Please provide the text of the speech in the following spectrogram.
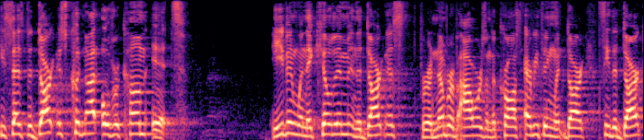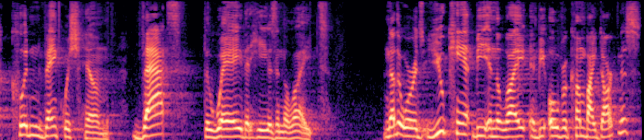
he says the darkness could not overcome it. Even when they killed him in the darkness for a number of hours on the cross, everything went dark. See, the dark couldn't vanquish him. That's the way that he is in the light. In other words, you can't be in the light and be overcome by darkness.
